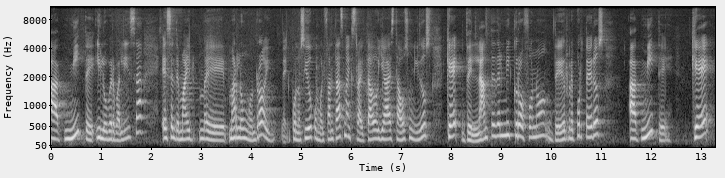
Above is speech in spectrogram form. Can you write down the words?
admite y lo verbaliza es el de eh, Marlon Monroy, eh, conocido como el fantasma, extraditado ya a Estados Unidos, que delante del micrófono de reporteros admite que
